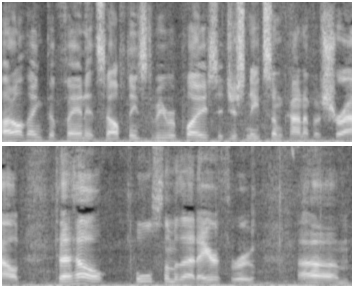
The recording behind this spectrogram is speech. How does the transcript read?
I don't think the fan itself needs to be replaced. It just needs some kind of a shroud to help pull some of that air through. Um,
